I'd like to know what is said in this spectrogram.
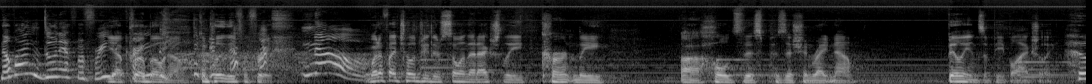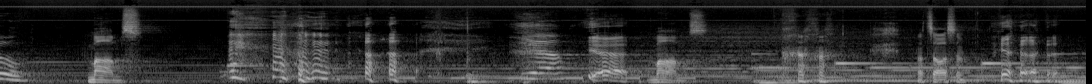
Nobody's doing that for free. Yeah, pro bono, completely for free. No. What if I told you there's someone that actually currently uh, holds this position right now? Billions of people, actually. Who? Moms. Yeah. Yeah. Moms. That's awesome.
